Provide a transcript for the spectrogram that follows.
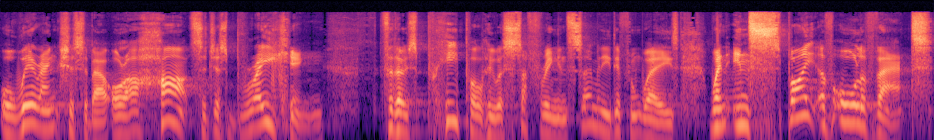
or we're anxious about, or our hearts are just breaking for those people who are suffering in so many different ways, when in spite of all of that,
